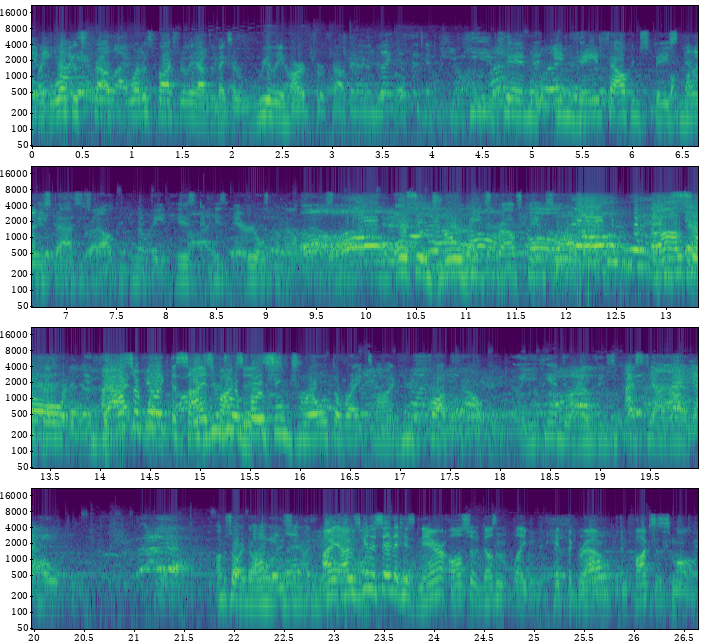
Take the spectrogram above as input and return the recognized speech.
Like what does Fal- what does Fox really have that makes it really hard for Falcon in the neutral? He can invade Falcon space nearly as fast as Falcon can invade his, and his aerials come out fast. Oh, also, drill beats crouch cancel. Oh, okay, that's so pretty good. I also feel like the size if you're Fox is- approaching drill at the right time, you fuck Falcon. Like, he uh, can't do anything. He's an SDI out. Oh. I'm sorry, Don. What were you saying? I, I was gonna say that his Nair also doesn't like hit the ground, and Fox is small.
